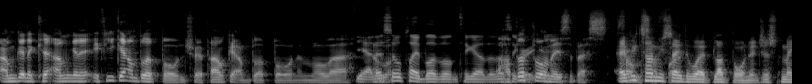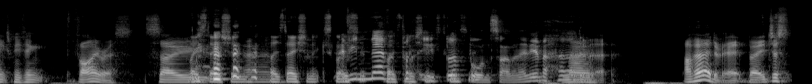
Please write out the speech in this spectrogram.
I'm gonna. c- I'm gonna. If you get on Bloodborne trip, I'll get on Bloodborne, and we'll. Uh, Yeah, let's we'll- all play Bloodborne together. That's Oh, a Bloodborne game. is the best. Every From time you say the word Bloodborne, it just makes me think virus. So PlayStation. Uh, PlayStation exclusive. Have you never played. Bloodborne, Simon? Have you ever heard No. of it? I've heard of it, but it just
